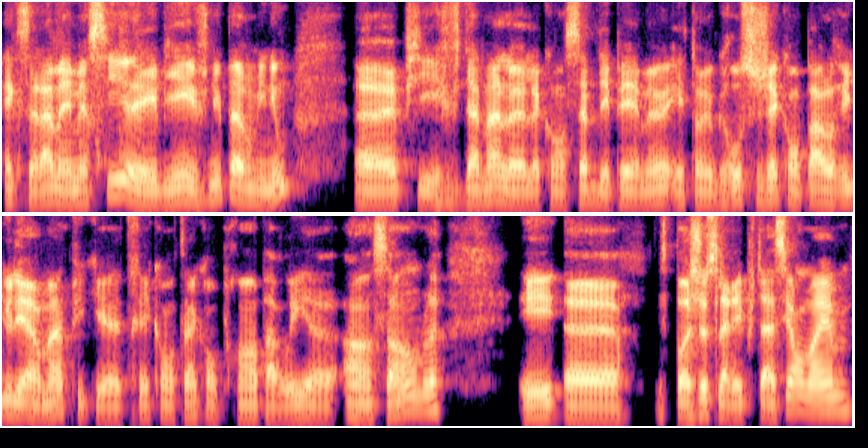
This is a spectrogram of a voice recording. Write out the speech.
Excellent. Bien, merci et bienvenue parmi nous. Euh, puis évidemment, le, concept des PME est un gros sujet qu'on parle régulièrement, puis que très content qu'on pourra en parler euh, ensemble. Et euh, c'est pas juste la réputation même.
